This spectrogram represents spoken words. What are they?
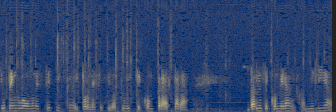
yo tengo una estética y por necesidad tuve que comprar para darles de comer a mi familia,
